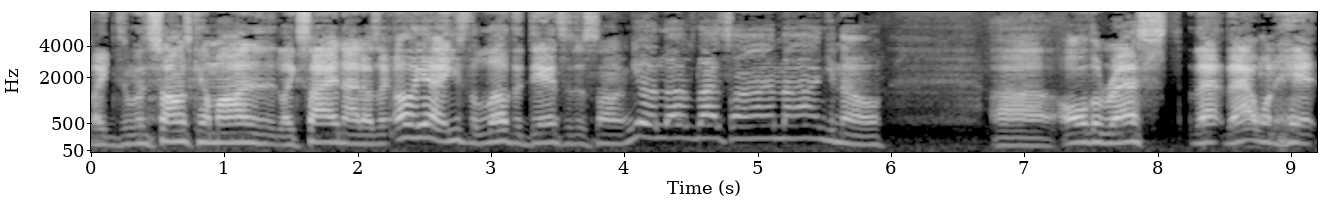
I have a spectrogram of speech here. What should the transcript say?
like when songs come on, like Cyanide, I was like, oh yeah, I used to love the dance of the song. Yeah, love that Cyanide, you know. Uh, all the rest, that that one hit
